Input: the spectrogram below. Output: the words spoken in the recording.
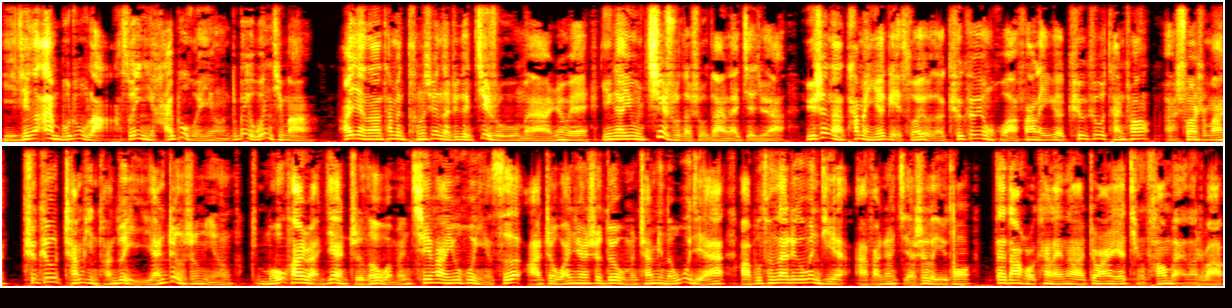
已经按不住了，所以你还不回应，这不有问题吗？而且呢，他们腾讯的这个技术部门啊，认为应该用技术的手段来解决。于是呢，他们也给所有的 QQ 用户啊发了一个 QQ 弹窗啊，说什么 QQ 产品团队严正声明，某款软件指责我们侵犯用户隐私啊，这完全是对我们产品的误解啊，不存在这个问题啊，反正解释了一通。在大伙看来呢，这玩意儿也挺苍白的，是吧？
